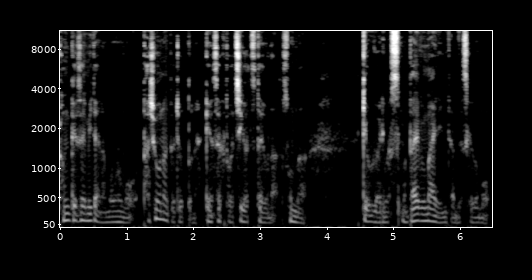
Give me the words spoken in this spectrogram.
関係性みたいなものも、多少なんかちょっとね、原作とは違ってたような、そんな記憶があります。まあ、だいぶ前に見たんですけども。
